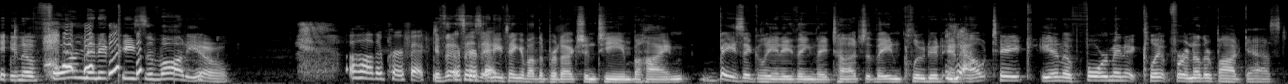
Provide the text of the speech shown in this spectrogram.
in a four minute piece of audio. Oh, they're perfect. If that They're says perfect. anything about the production team behind basically anything they touch, that they included an Yeah. outtake in a four minute clip for another podcast.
